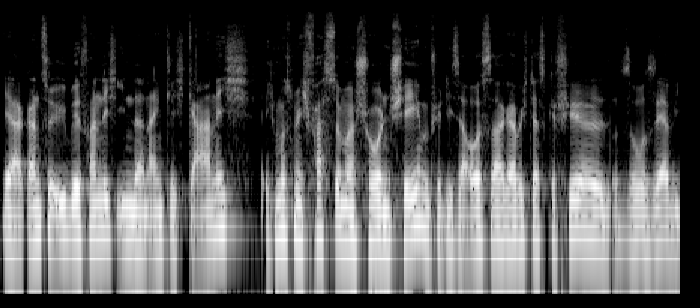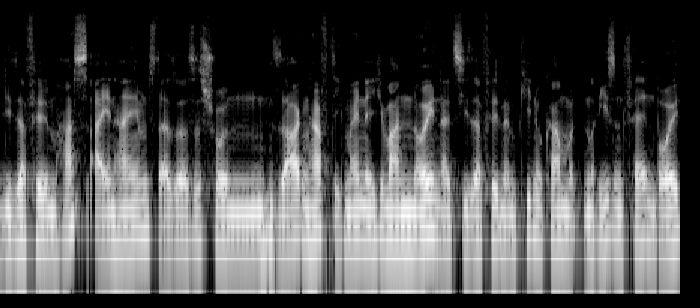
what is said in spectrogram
Ja, ganz so übel fand ich ihn dann eigentlich gar nicht. Ich muss mich fast immer schon schämen für diese Aussage, habe ich das Gefühl, so sehr wie dieser Film Hass einheimst. Also es ist schon sagenhaft. Ich meine, ich war neun, als dieser Film im Kino kam und ein riesen Fanboy.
